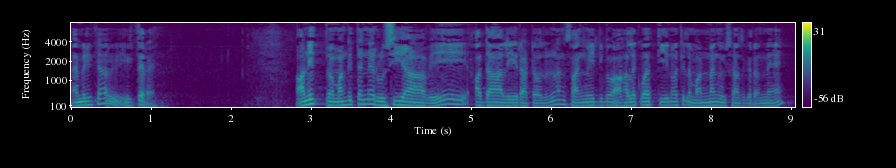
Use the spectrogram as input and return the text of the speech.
ඇමරිකාවේ විතරයි. අනිත් මම හිතන්නේ රුසියාවේ අදාළේ රටවල නම් සංවේදී බව අහලකවත් තියෙනවා කියලා මම නම් විශ්වාස කරන්නේ නැහැ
